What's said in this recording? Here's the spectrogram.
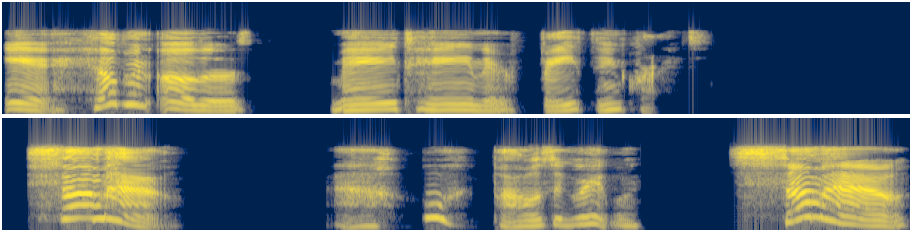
and helping others maintain their faith in Christ. Somehow, ah, whew, Paul's a great one. Somehow,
